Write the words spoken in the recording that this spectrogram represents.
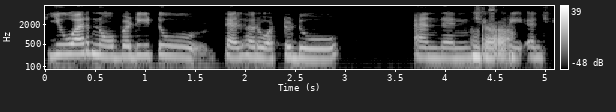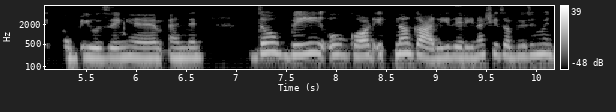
You are nobody to tell her what to do. And then she's cre- and she's abusing him. And then the way, oh God, itna gali de rahi na, she's abusing him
